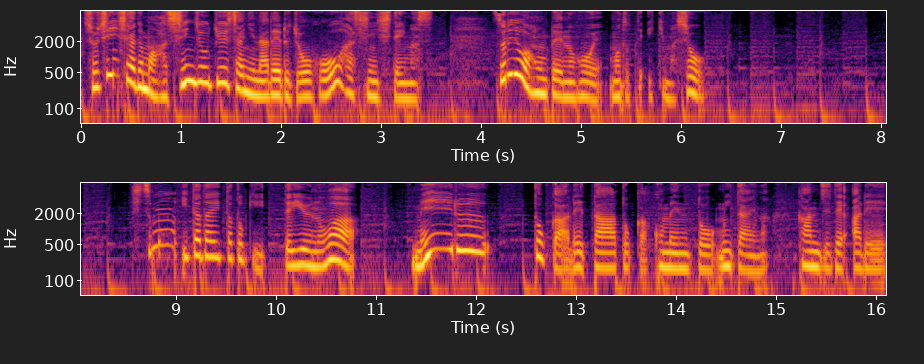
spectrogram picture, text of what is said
初心者でも発信上級者になれる情報を発信しています。それでは本編の方へ戻っていきましょう。質問いただいた時っていうのはメールとかレターとかコメントみたいな感じであれ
